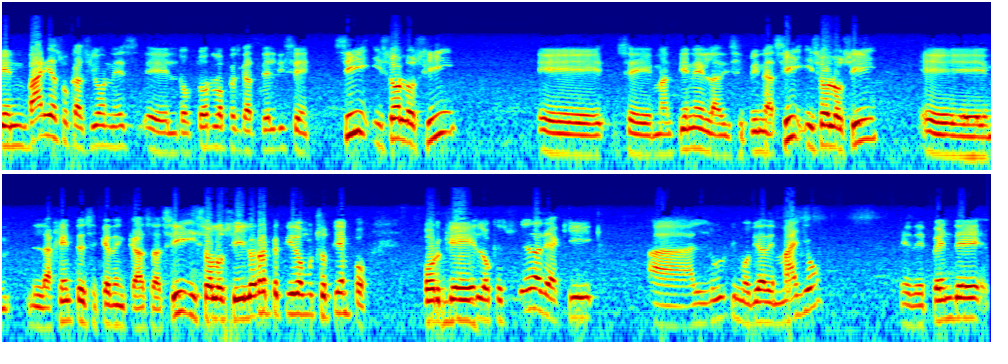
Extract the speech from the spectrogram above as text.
que en varias ocasiones el doctor López Gatel dice sí y solo sí eh, se mantiene la disciplina, sí y solo sí eh, la gente se queda en casa, sí y solo sí, lo he repetido mucho tiempo, porque lo que suceda de aquí al último día de mayo eh, depende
